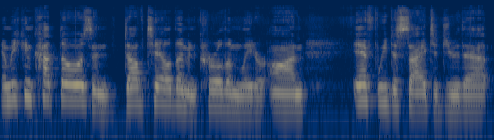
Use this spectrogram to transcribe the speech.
and we can cut those and dovetail them and curl them later on if we decide to do that.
